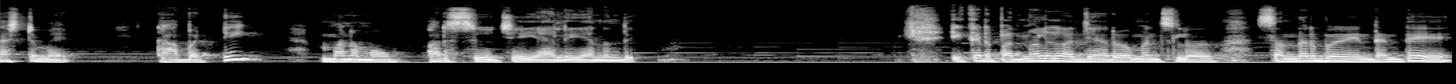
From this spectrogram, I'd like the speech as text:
కష్టమే. కాబట్టి మనము పర్సూ చేయాలి అన్నది ఇక్కడ పద్నాలుగో అధ్యాయం రోమన్స్లో సందర్భం ఏంటంటే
